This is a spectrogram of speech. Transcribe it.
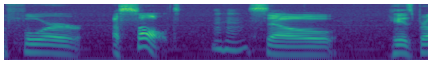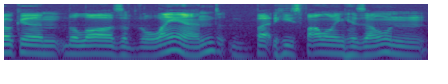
for assault. Mm-hmm. So he has broken the laws of the land, but he's following his own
